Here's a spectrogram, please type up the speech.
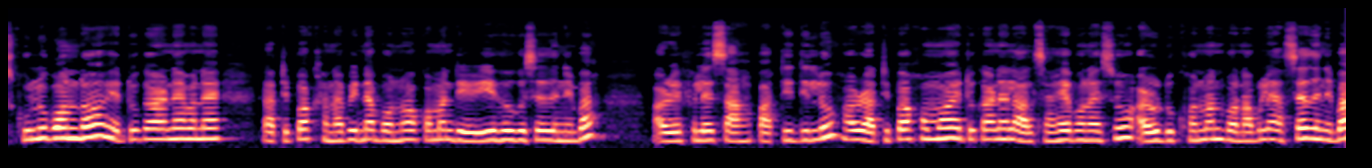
স্কুলো বন্ধ সেইটো কাৰণে মানে ৰাতিপুৱা খানা পিনা বনোৱা অকণমান দেৰিয়ে হৈ গৈছে যেনিবা। আৰু এইফালে চাহ পাতি দিলোঁ আৰু ৰাতিপুৱা সময় সেইটো কাৰণে লাল চাহে বনাইছোঁ আৰু দুখনমান বনাবলৈ আছে যেনিবা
